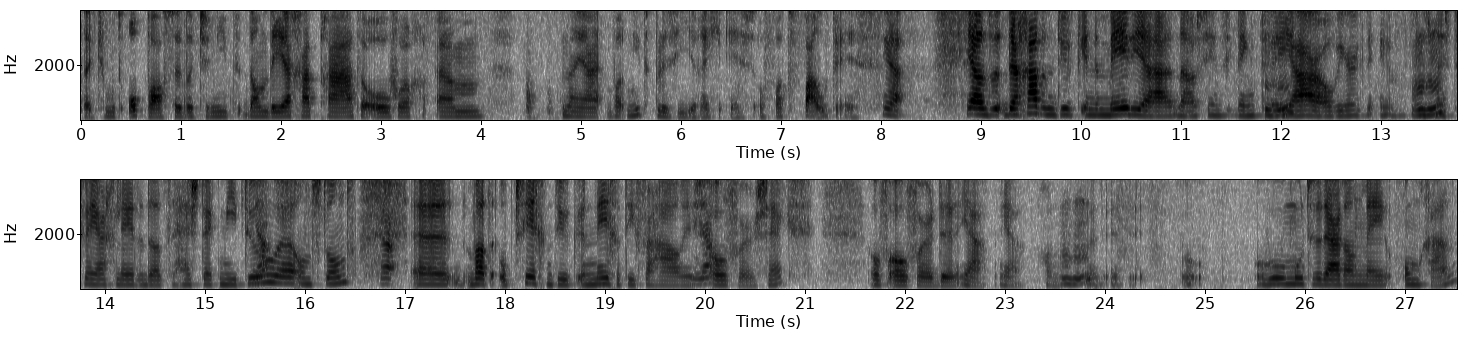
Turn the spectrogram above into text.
dat je moet oppassen dat je niet dan weer gaat praten over nou ja, wat niet plezierig is of wat fout is. Ja. Ja, want daar gaat het natuurlijk in de media, nou sinds ik denk twee mm -hmm. jaar alweer. Ik denk, volgens mm -hmm. mij is twee jaar geleden dat hashtag MeToo ja. uh, ontstond. Ja. Uh, wat op zich natuurlijk een negatief verhaal is ja. over seks. Of over de, ja, ja gewoon. Mhm. Mm -hmm. het, het, hoe moeten we daar dan mee omgaan?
